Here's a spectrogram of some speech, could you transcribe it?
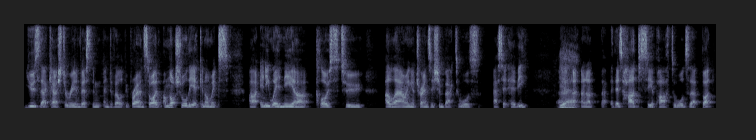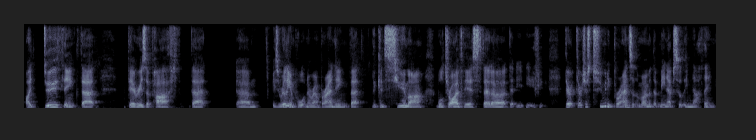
use that cash to reinvest in, and develop your brand. So I, am not sure the economics are anywhere near close to allowing a transition back towards asset heavy. Uh, yeah. Uh, and I, there's hard to see a path towards that. But I do think that there is a path that um, is really important around branding that the consumer will drive this that uh that if you, there, there are just too many brands at the moment that mean absolutely nothing.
